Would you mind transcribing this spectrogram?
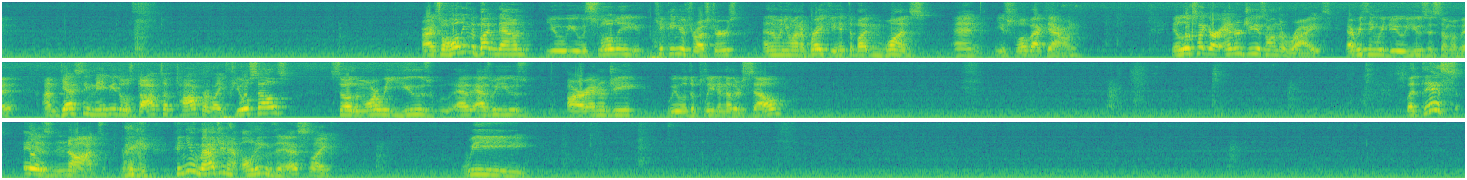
All right, so holding the button down, you you slowly kick in your thrusters, and then when you want to brake, you hit the button once, and you slow back down. It looks like our energy is on the right. Everything we do uses some of it. I'm guessing maybe those dots up top are like fuel cells. So the more we use, as we use our energy, we will deplete another cell. But this is not like. Can you imagine owning this? Like, we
